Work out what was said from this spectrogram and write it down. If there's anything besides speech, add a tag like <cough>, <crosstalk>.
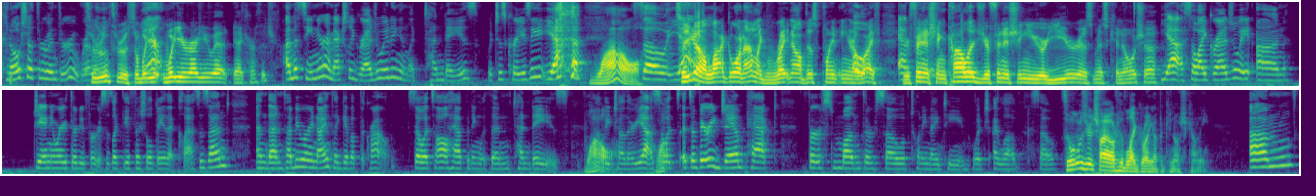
Kenosha through and through, really. Through and through. So what Yeah. year what year are you at, at Carthage? I'm a senior. I'm actually graduating in like 10 days, which is crazy. <laughs> Yeah. Wow. So, yeah. So you got a lot going on like right now at this point in your Oh, life. You're finishing college, you're finishing your year as Miss Kenosha. yeah. So I graduate on January 31st is like the official day that classes end. And then February 9th, I give up the crown. So it's all happening within 10 days Wow. of each other. Yeah. So it's, it's a very jam packed first month or so of 2019, which I love. So. So what was your childhood like growing up in Kenosha County? Um,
